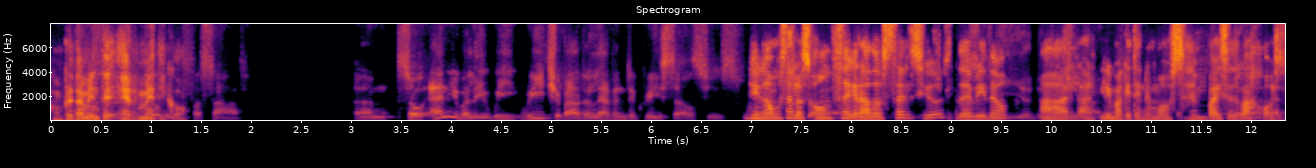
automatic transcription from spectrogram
completamente hermético. Um, Llegamos a los 11 grados Celsius debido uh, al, clima que tenemos en Países uh, Bajos.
